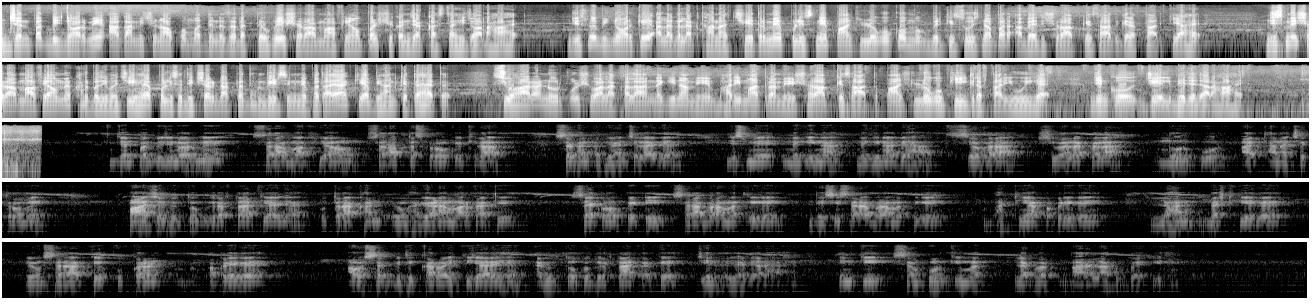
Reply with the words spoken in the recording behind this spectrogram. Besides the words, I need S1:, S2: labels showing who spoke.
S1: जनपद बिजनौर में आगामी चुनाव को मद्देनजर रखते हुए शराब माफियाओं पर शिकंजा कसता ही जा रहा है, जिसमें बिजनौर के अलग अलग थाना क्षेत्र में पुलिस ने पाँच लोगों को मुखबिर की सूचना पर अवैध शराब के साथ गिरफ़्तार किया है, जिसमें शराब माफियाओं में खलबली मची है। पुलिस अधीक्षक डॉक्टर धर्मवीर सिंह ने बताया कि अभियान के तहत सिहारा नूरपुर शिवाला कला नगीना में भारी मात्रा में शराब के साथ पाँच लोगों की गिरफ्तारी हुई है, जिनको जेल भेजा जा रहा है।
S2: जनपद बिजनौर में शराब माफियाओं, शराब तस्करों के खिलाफ सघन अभियान चलाया गया, जिसमें नगीना नगीना देहात, सेवहरा, शिवाला कला, नूरपुर आदि थाना क्षेत्रों में पाँच अभियुक्तों को गिरफ़्तार किया गया। उत्तराखंड एवं हरियाणा मार्का की सैकड़ों पेटी शराब बरामद की गई, देसी शराब बरामद की गई भट्टियाँ पकड़ी गई, लहन नष्ट किए गए एवं शराब के उपकरण पकड़े गए। आवश्यक विधिक कार्रवाई की जा रही है। अभियुक्तों को गिरफ़्तार करके जेल भेजा जा रहा है। इनकी संपूर्ण कीमत लगभग 12 लाख रुपए की है।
